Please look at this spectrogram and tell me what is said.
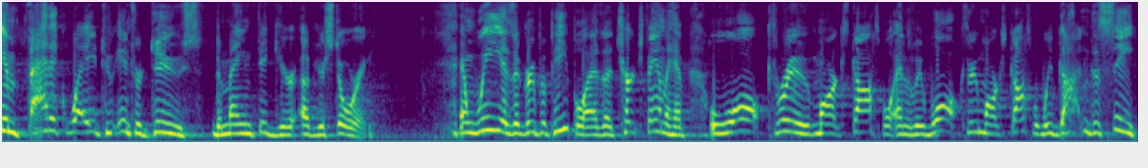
emphatic way to introduce the main figure of your story. And we, as a group of people, as a church family, have walked through Mark's gospel. And as we walk through Mark's gospel, we've gotten to see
